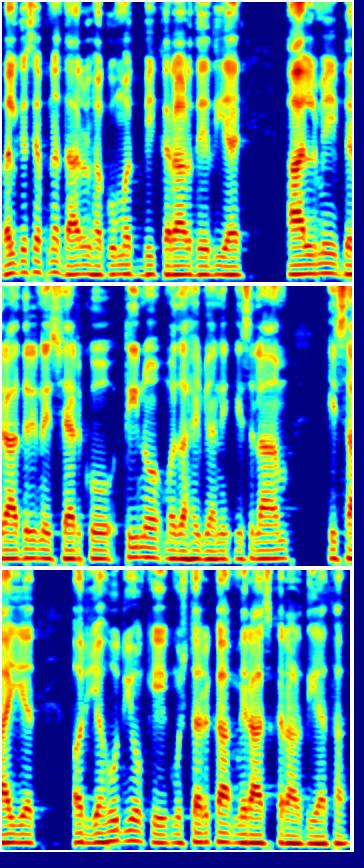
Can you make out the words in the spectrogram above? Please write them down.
बल्कि से अपना दारुल हकूमत भी करार दे दिया है। आलमी बिरादरी ने शहर को तीनों मजाहब यानी इस्लाम ईसाइत और यहूदियों की मुश्तर मिराज करार दिया था।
